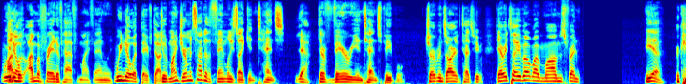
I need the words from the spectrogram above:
We I'm, know. I'm afraid of half of my family. we know what they've done. Dude, my German side of the family is like intense. Yeah, They're very intense people. Germans are intense people. Did I ever tell you about my mom's friend? Yeah. Okay,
